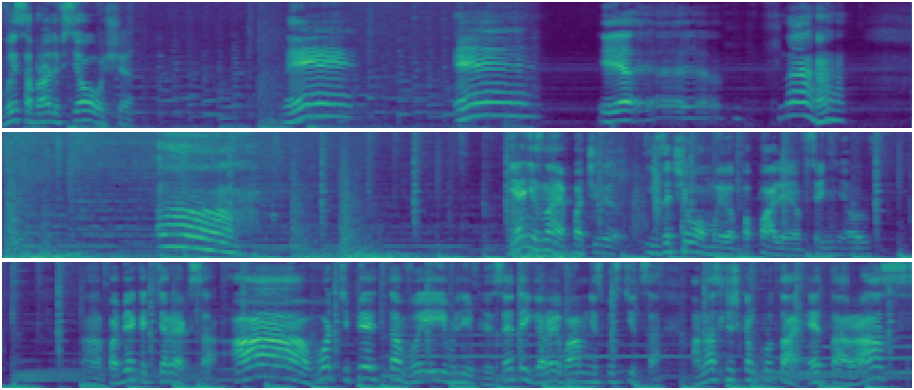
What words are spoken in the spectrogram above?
Вы собрали все овощи. Э, э, э, ага. Я не знаю, из-за чего мы попали в средний... А, побег от Терекса. А, вот теперь-то вы и влипли. С этой горы вам не спуститься. Она слишком крутая. Это раз.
